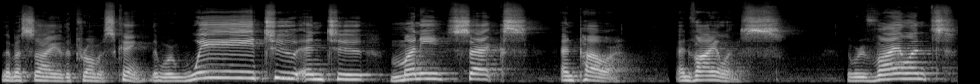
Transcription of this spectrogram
the Messiah, the promised king. They were way too into money, sex, and power and violence. They were violent,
